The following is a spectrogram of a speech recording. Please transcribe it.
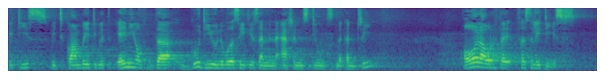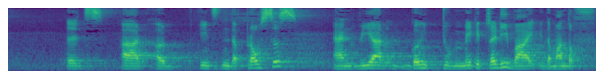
It is which compete with any of the good universities and national institutes in the country. All our fa- facilities, it's are uh, it's in the process and we are going to make it ready by the month of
